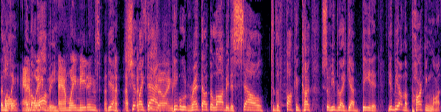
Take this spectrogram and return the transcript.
the, Holding in the lobby. Amway meetings. Yeah, shit like that. People who'd rent out the lobby to sell to the fucking cut. So he'd be like, "Yeah, beat it." You'd be out in the parking lot,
